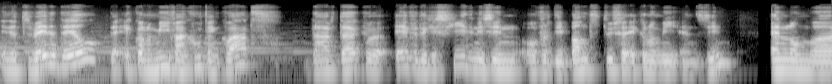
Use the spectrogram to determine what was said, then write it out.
In het tweede deel, de economie van goed en kwaad, Daar duiken we even de geschiedenis in over die band tussen economie en zin. En om uh,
